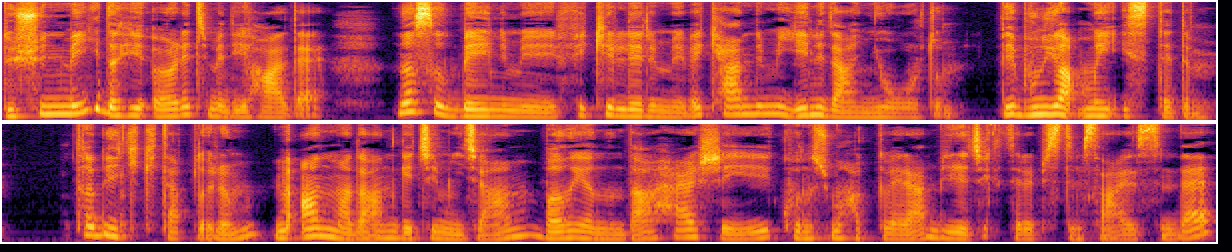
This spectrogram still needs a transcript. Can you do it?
düşünmeyi dahi öğretmediği halde nasıl beynimi, fikirlerimi ve kendimi yeniden yoğurdum ve bunu yapmayı istedim. Tabii ki kitaplarım ve anmadan geçemeyeceğim bana yanında her şeyi konuşma hakkı veren biricik terapistim sayesinde.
